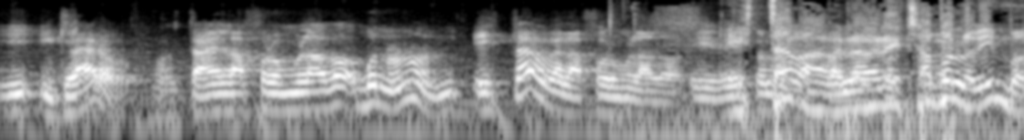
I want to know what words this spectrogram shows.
Y, y claro, pues, está en la Fórmula 2, bueno, no, estaba en la Fórmula 2. y de hecho Estaba, lo han echado por lo mismo.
